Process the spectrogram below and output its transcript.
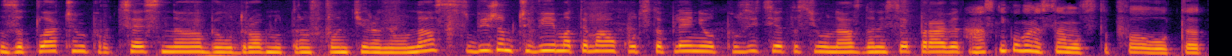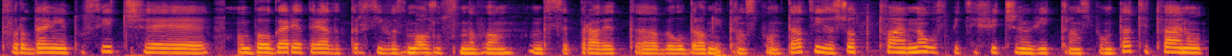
затлачен процес на белодробно трансплантиране у нас? Виждам, че вие имате малко отстъпление от позицията си у нас да не се правят. Аз никога не съм отстъпвала от твърдението си, че България трябва да търси възможност навън да се правят белодробни трансплантации, защото това е много специфичен вид трансплантации. Това е едно от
